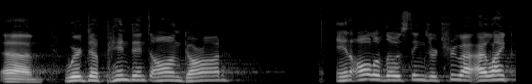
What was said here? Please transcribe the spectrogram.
Uh, we're dependent on God. And all of those things are true. I, I like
